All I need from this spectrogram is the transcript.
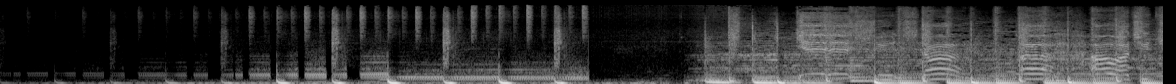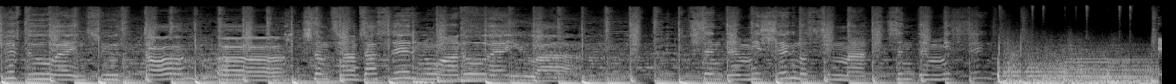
Yeah, shooting star. Uh, I watch you drift away into the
